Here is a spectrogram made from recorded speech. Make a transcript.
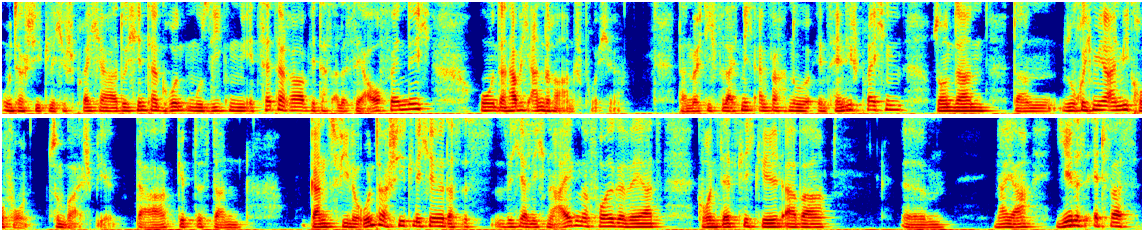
unterschiedliche Sprecher, durch Hintergrundmusiken etc., wird das alles sehr aufwendig und dann habe ich andere Ansprüche. Dann möchte ich vielleicht nicht einfach nur ins Handy sprechen, sondern dann suche ich mir ein Mikrofon zum Beispiel. Da gibt es dann ganz viele unterschiedliche. Das ist sicherlich eine eigene Folge wert. Grundsätzlich gilt aber, ähm, naja, jedes etwas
